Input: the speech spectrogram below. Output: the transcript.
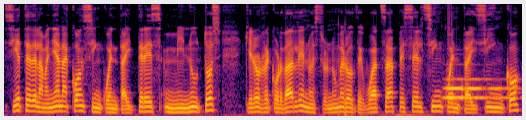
7 de la mañana con 53 minutos. Quiero recordarle nuestro número de WhatsApp es el 55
